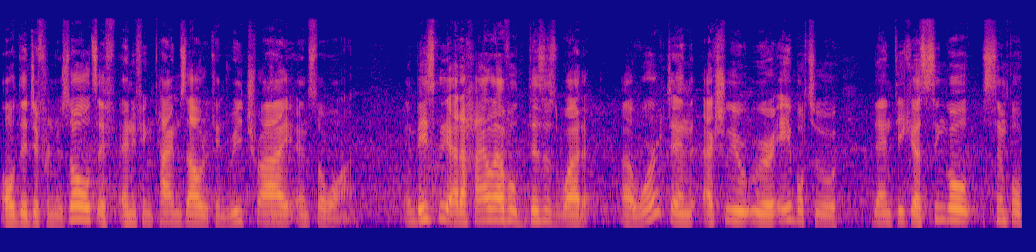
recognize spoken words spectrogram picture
all the different results. If anything times out, we can retry, and so on. And basically, at a high level, this is what uh, worked, and actually, we were able to then take a single simple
